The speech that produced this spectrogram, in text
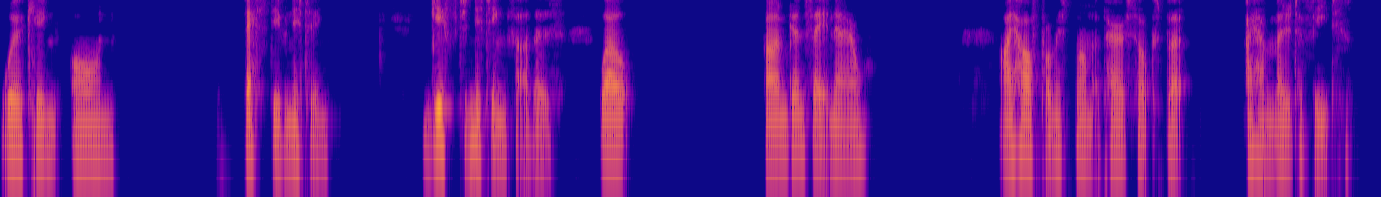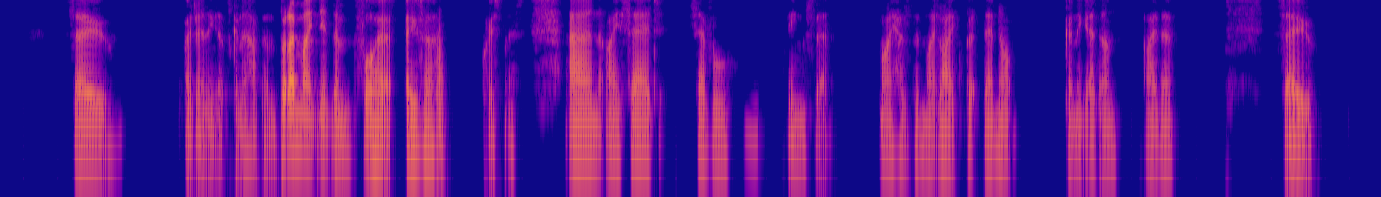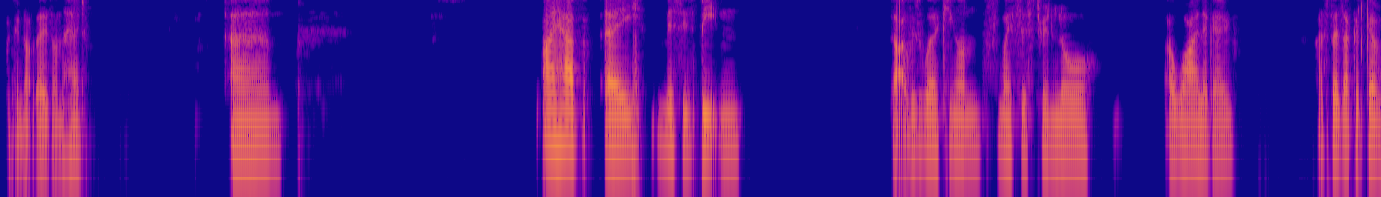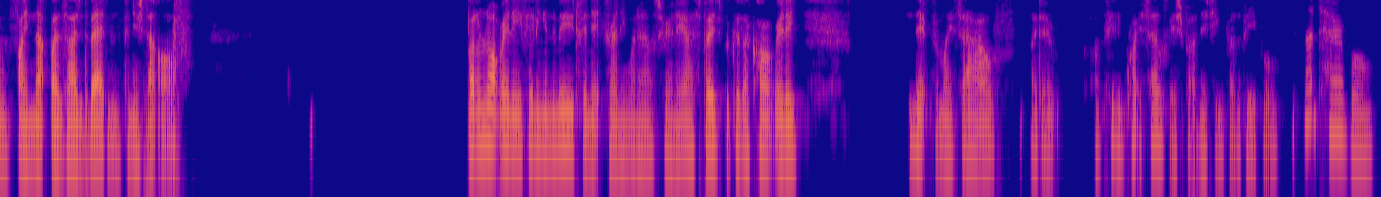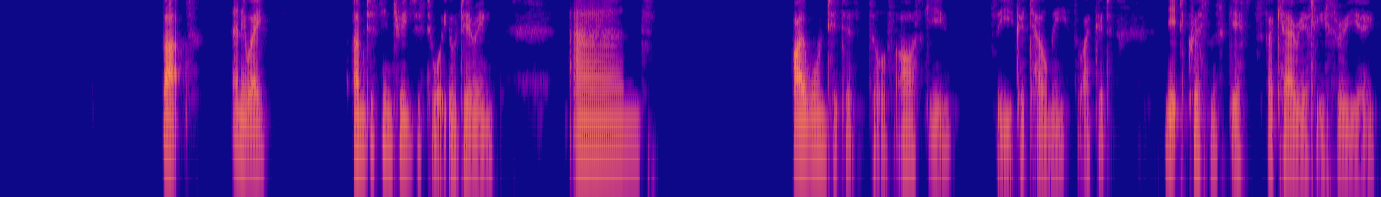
working on festive knitting. Gift knitting for others. Well, I'm going to say it now. I half promised Mum a pair of socks, but I haven't measured her feet. So I don't think that's going to happen. But I might knit them for her over Christmas. And I said several things that my husband might like, but they're not going to get done either. So we can knock those on the head. Um, I have a Mrs. Beeton that I was working on for my sister-in-law a while ago. I suppose I could go and find that by the side of the bed and finish that off. But I'm not really feeling in the mood for knit for anyone else, really. I suppose because I can't really knit for myself. I don't. I'm feeling quite selfish about knitting for other people. Isn't that terrible? But anyway, I'm just intrigued as to what you're doing, and I wanted to sort of ask you so you could tell me, so I could knit Christmas gifts vicariously through you.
